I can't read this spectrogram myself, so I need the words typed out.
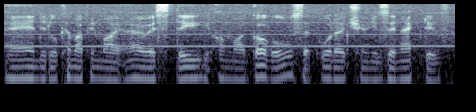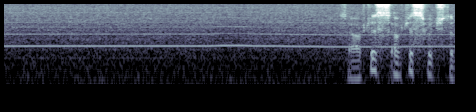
and it'll come up in my OSD on my goggles that auto tune is inactive. So I've just I've just switched the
